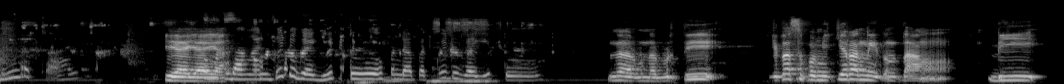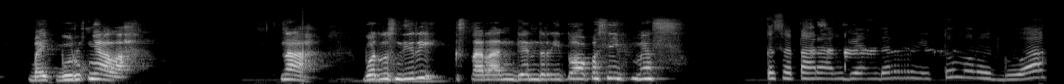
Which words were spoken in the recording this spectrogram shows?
Bener kan Iya, iya, iya. pandangan gue juga gitu pendapat gue juga gitu Benar, benar. Berarti kita sepemikiran nih tentang di baik buruknya lah. Nah, buat lu sendiri kesetaraan gender itu apa sih, Mes? Kesetaraan gender itu menurut gua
